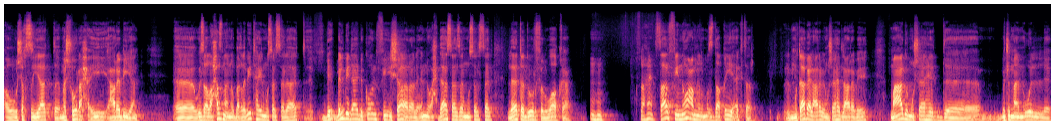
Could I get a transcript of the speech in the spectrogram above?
أو شخصيات مشهورة حقيقية عربيا آه، وإذا لاحظنا أنه بأغلبية هاي المسلسلات ب- بالبداية بيكون في إشارة لأنه أحداث هذا المسلسل لا تدور في الواقع. صحيح. صار في نوع من المصداقية أكثر. المتابع العربي المشاهد العربي ما عاد مشاهد آه، مثل ما نقول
